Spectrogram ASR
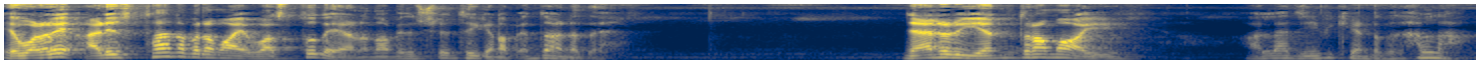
ഇത് വളരെ അടിസ്ഥാനപരമായ വസ്തുതയാണ്. നാം ഇത് ശ്രദ്ധിക്കണം. എന്താണിത്? ഞാനൊരു യന്ത്രമായി അല്ല ജീവിക്കേണ്ടത് അല്ല.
